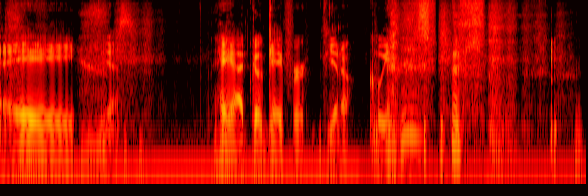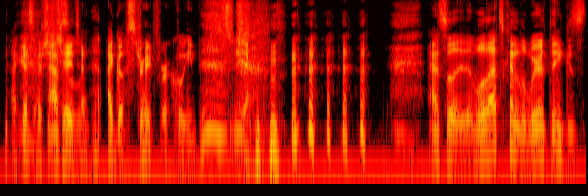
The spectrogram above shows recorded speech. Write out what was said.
hey. Yes, Hey, I'd go gay for, you know, queen. I guess I should change Absolutely. that. I go straight for a queen. yeah, absolutely. Well, that's kind of the weird thing because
